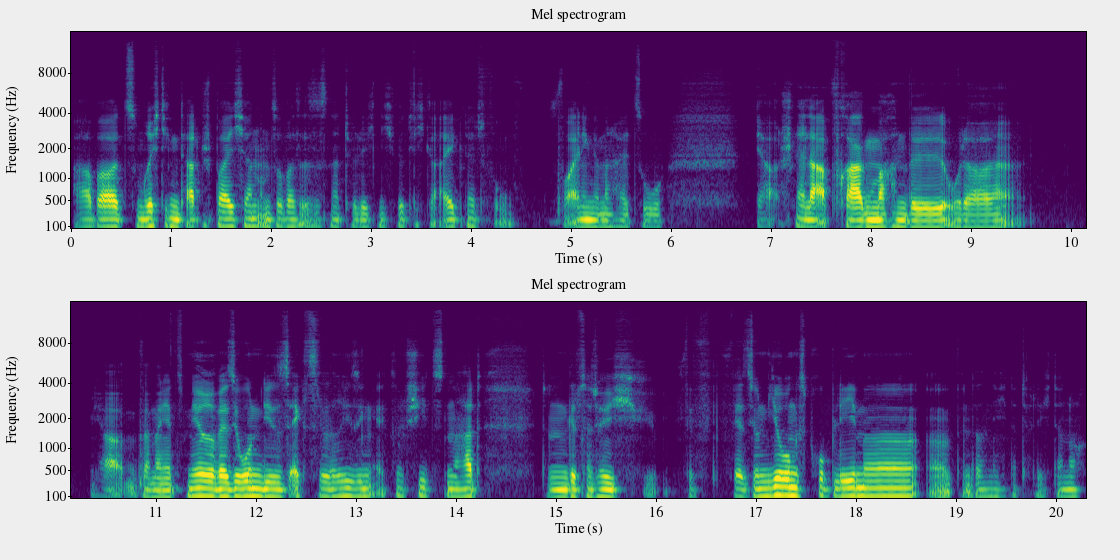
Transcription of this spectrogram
aber zum richtigen Datenspeichern und sowas ist es natürlich nicht wirklich geeignet, wo, vor allen Dingen, wenn man halt so ja, schnelle Abfragen machen will oder ja, wenn man jetzt mehrere Versionen dieses Excel, riesigen Excel-Sheets hat, dann gibt es natürlich Versionierungsprobleme, äh, wenn das nicht natürlich dann noch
